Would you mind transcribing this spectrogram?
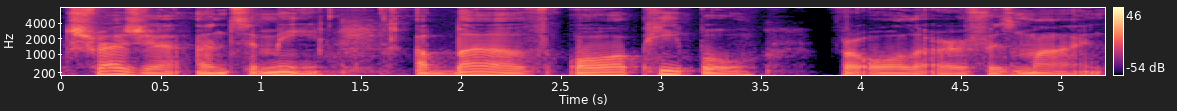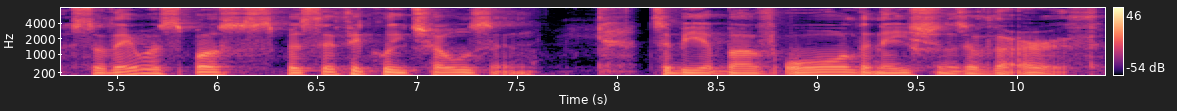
treasure unto me above all people, for all the earth is mine. So they were supposed specifically chosen to be above all the nations of the earth.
